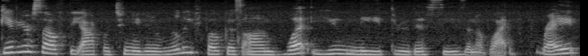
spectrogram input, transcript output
give yourself the opportunity to really focus on what you need through this season of life, right?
